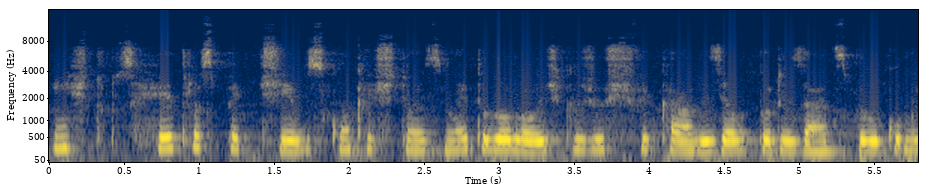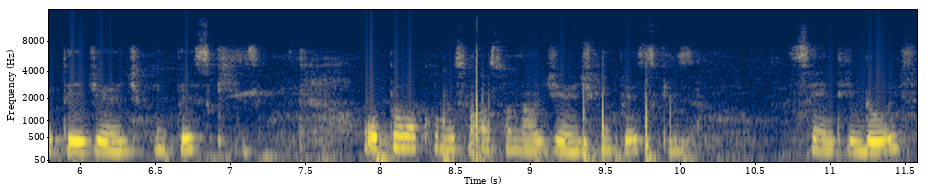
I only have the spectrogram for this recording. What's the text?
em estudos retrospectivos com questões metodológicas justificáveis e autorizadas pelo Comitê de Ética em Pesquisa ou pela Comissão Nacional de Ética em Pesquisa. 102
